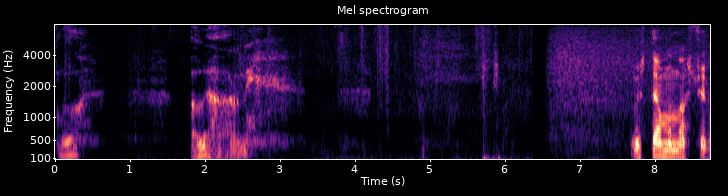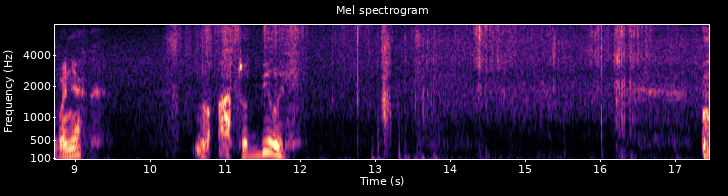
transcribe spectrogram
О, але гарний. Ось там у нас червоняк. Ну, а тут білий. О.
